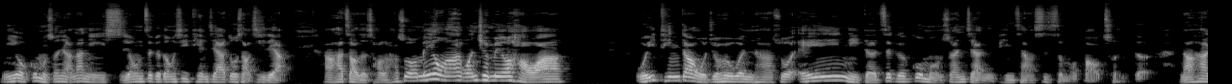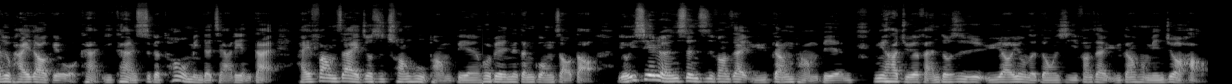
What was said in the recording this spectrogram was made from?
你有跟我们酸钾，那你使用这个东西添加多少剂量？”然后他照着抄的，他说：“没有啊，完全没有好啊。”我一听到，我就会问他说：“诶，你的这个过锰酸钾，你平常是怎么保存的？”然后他就拍照给我看，一看是个透明的夹链袋，还放在就是窗户旁边，会被那灯光照到。有一些人甚至放在鱼缸旁边，因为他觉得反正都是鱼要用的东西，放在鱼缸旁边就好。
